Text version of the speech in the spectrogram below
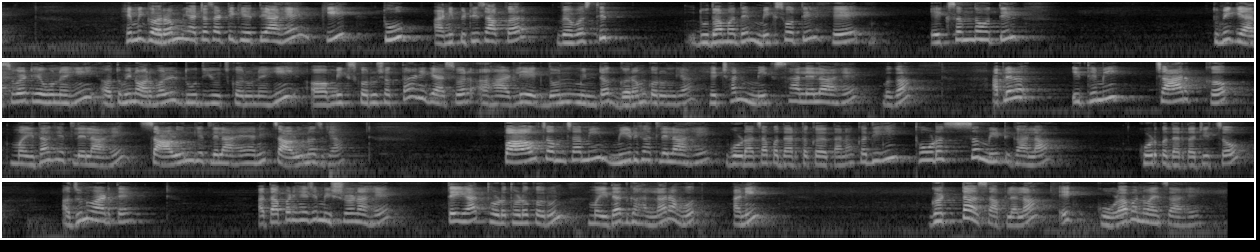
हे मी गरम ह्याच्यासाठी घेते आहे की तूप आणि पिठी साखर व्यवस्थित दुधामध्ये मिक्स होतील हे एकसंध होतील. तुम्ही गॅसवर ठेवूनही तुम्ही नॉर्मल दूध यूज करूनही मिक्स करू शकता आणि गॅसवर हार्डली एक दोन मिनटं गरम करून घ्या. हे छान मिक्स झालेलं आहे. बघा. आपल्याला इथे मी चार कप मैदा घेतलेला आहे चाळून घेतलेला आहे आणि चाळूनच घ्या. पाव चमचा मी मीठ घातलेला आहे गोडाचा पदार्थ करताना. कधीही थोडंसं मीठ घाला गोड पदार्थाची चव अजून वाढते. आता आपण हे जे मिश्रण आहे ते यात थोडं थोडं करून मैद्यात घालणार आहोत आणि घट्ट असा आपल्याला एक गोळा बनवायचा आहे.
